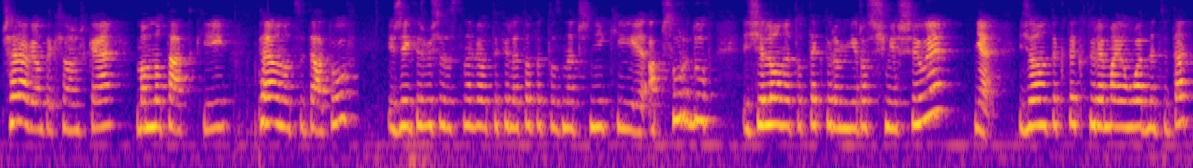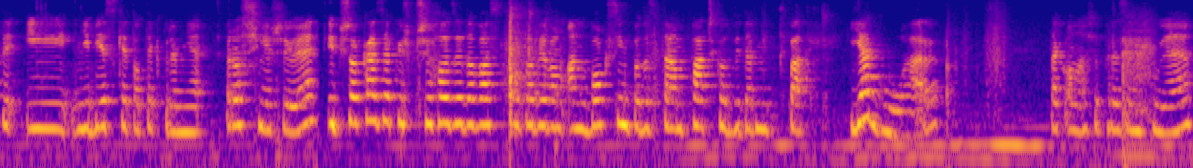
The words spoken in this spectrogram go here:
przerabiam tę książkę, mam notatki, pełno cytatów. Jeżeli ktoś by się zastanawiał, te fioletowe to znaczniki absurdów, zielone to te, które mnie rozśmieszyły. Nie, zielone to te, które mają ładne cytaty i niebieskie to te, które mnie rozśmieszyły. I przy okazji, jak już przychodzę do Was, to zrobię Wam unboxing, bo dostałam paczkę od wydawnictwa Jaguar. Tak ona się prezentuje.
